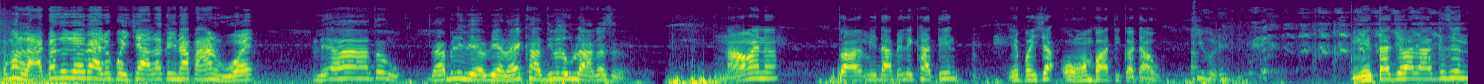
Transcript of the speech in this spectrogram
તમને લાગે તો જો કે આરો પૈસા આલે કઈ ના પહાણ હોય? લે આ તો દાબેલી વે- વેરાય ખાધી હોય એવું લાગે છે. ના હોય ને તો આ મી દાબેલી ખાતી એ પૈસા ઓમ પાથી કઢાવું. નેતા જેવા લાગે છે ને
